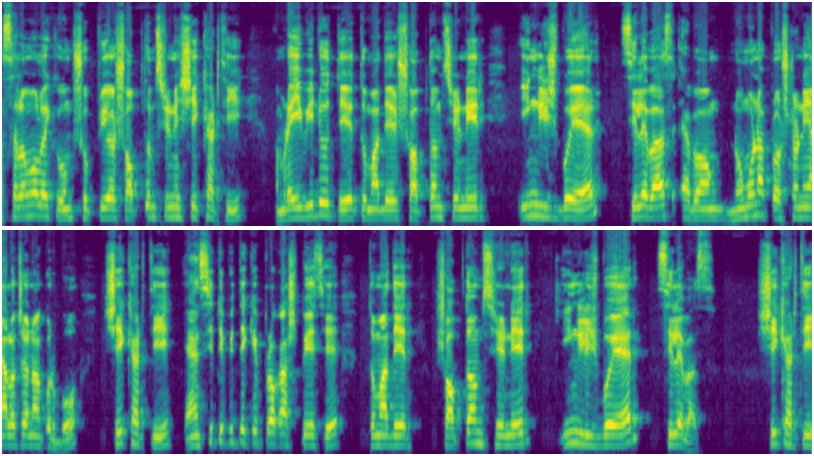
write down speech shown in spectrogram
আসসালামু আলাইকুম, সুপ্রিয় সপ্তম শ্রেণির শিক্ষার্থী। আমরা এই ভিডিওতে তোমাদের সপ্তম শ্রেণির ইংলিশ বইয়ের সিলেবাস এবং নমুনা প্রশ্ন নিয়ে আলোচনা করব। শিক্ষার্থী এনসিটিপি থেকে প্রকাশ পেয়েছে তোমাদের সপ্তম শ্রেণির ইংলিশ বইয়ের সিলেবাস। শিক্ষার্থী,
